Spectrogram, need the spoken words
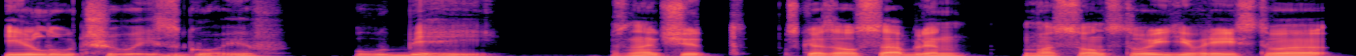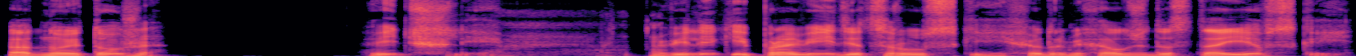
и лучшего изгоев убей. Значит, — сказал Саблин, — масонство и еврейство одно и то же? Видишь ли, великий провидец русский Федор Михайлович Достоевский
